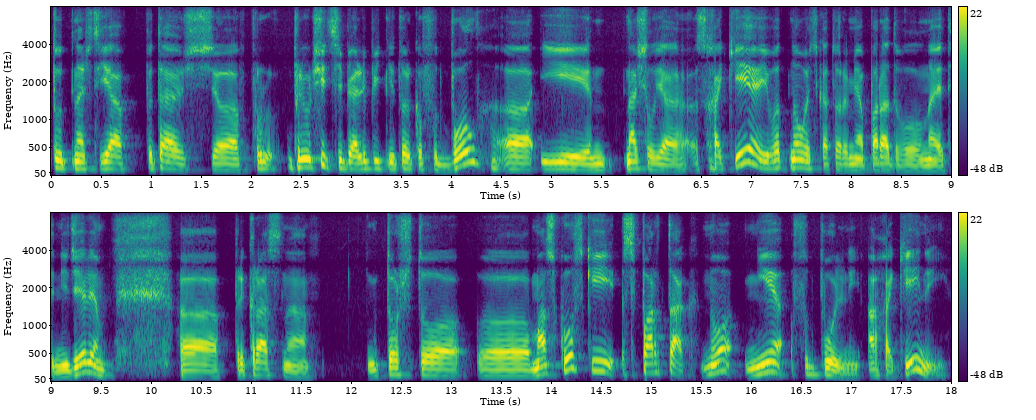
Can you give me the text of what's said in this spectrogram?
тут, значит, я пытаюсь э, приучить себя любить не только футбол, э, и начал я с хоккея, и вот новость, которая меня порадовала на этой неделе, э, прекрасно то, что э, московский «Спартак», но не футбольный, а хоккейный,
